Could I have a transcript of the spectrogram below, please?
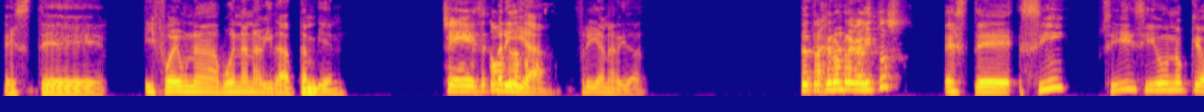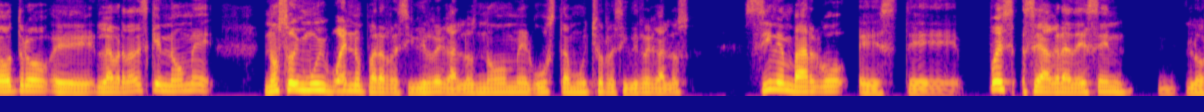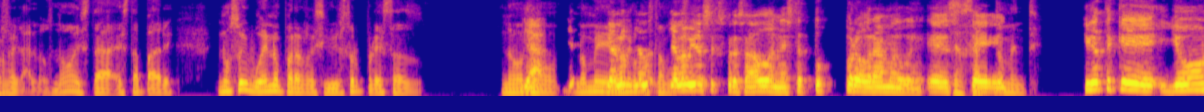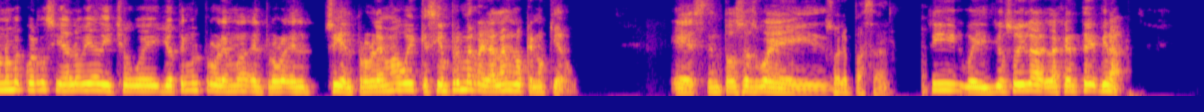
este, y fue una buena Navidad también. Sí, ¿cómo te la Fría, pasaste? fría Navidad. ¿Te trajeron regalitos? Este, sí, sí, sí, uno que otro. eh, la verdad es que no me, no soy muy bueno para recibir regalos, no me gusta mucho recibir regalos. Sin embargo, este, pues se agradecen los regalos, ¿no? Está, está padre. No soy bueno para recibir sorpresas. No, Ya, no, no me, ya no lo, me ya, lo, gusta ya lo mucho. habías expresado en este tu programa, güey. Este, Exactamente. Fíjate que yo no me acuerdo si ya lo había dicho, güey. Yo tengo el problema, el, pro- el, sí, el problema, güey, que siempre me regalan lo que no quiero. Este, entonces, güey, Suele pasar. sí, güey, yo soy la, la gente, mira,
